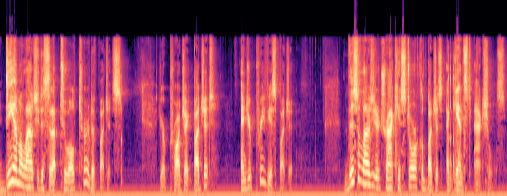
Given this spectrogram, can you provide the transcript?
DM allows you to set up two alternative budgets your project budget and your previous budget. This allows you to track historical budgets against actuals.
